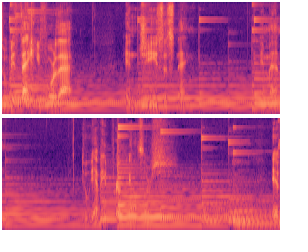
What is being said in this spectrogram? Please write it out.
So we thank you for that in Jesus' name. Amen. Do we have any prayer counselors? If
